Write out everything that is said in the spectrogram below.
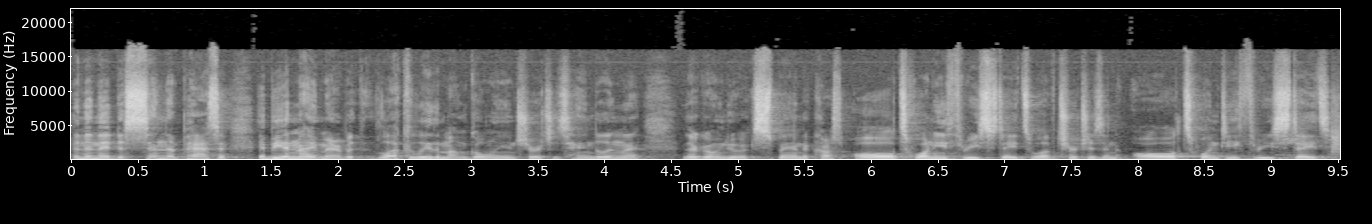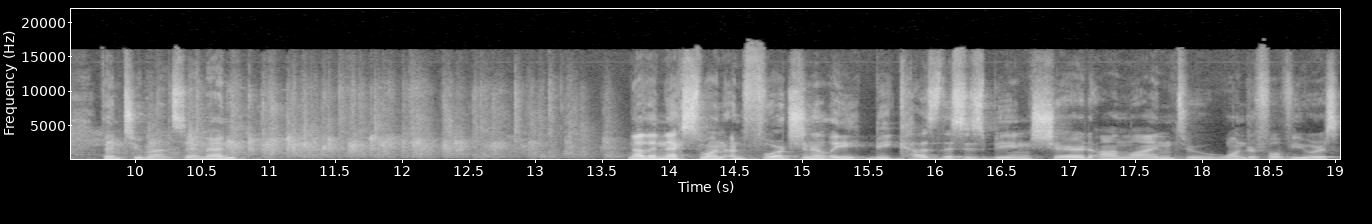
and then they had to send the pastor. It'd be a nightmare. But luckily, the Mongolian church is handling that. They're going to expand across all 23 states. We'll have churches in all 23 states within two months. Amen? Now, the next one, unfortunately, because this is being shared online through wonderful viewers,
